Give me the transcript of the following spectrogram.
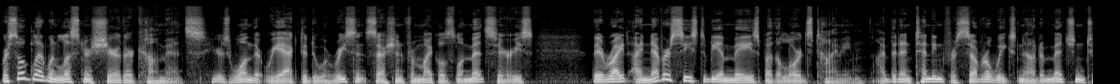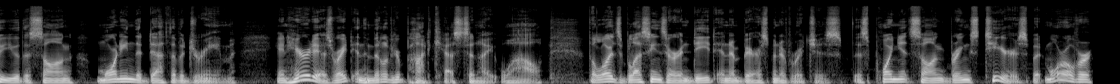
We're so glad when listeners share their comments. Here's one that reacted to a recent session from Michael's Lament series. They write, I never cease to be amazed by the Lord's timing. I've been intending for several weeks now to mention to you the song Mourning the Death of a Dream. And here it is, right in the middle of your podcast tonight. Wow. The Lord's blessings are indeed an embarrassment of riches. This poignant song brings tears, but moreover,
